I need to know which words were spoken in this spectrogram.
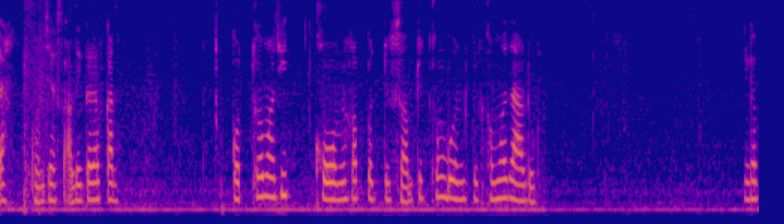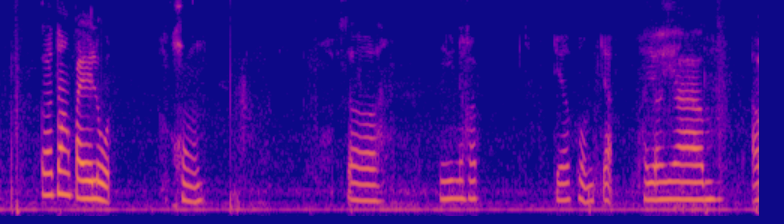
อะผมจะสาเลยก็แล้วกัน กดเข้ามาที่โคมนะครับ กดจุดสามจุดข้างบน กดคำว่าดาวน์โหลดนี่ครับ ก็ต้องไปโหลดของเอ่อนี้นะครับ เดี๋ยวผมจะพยายามเอา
